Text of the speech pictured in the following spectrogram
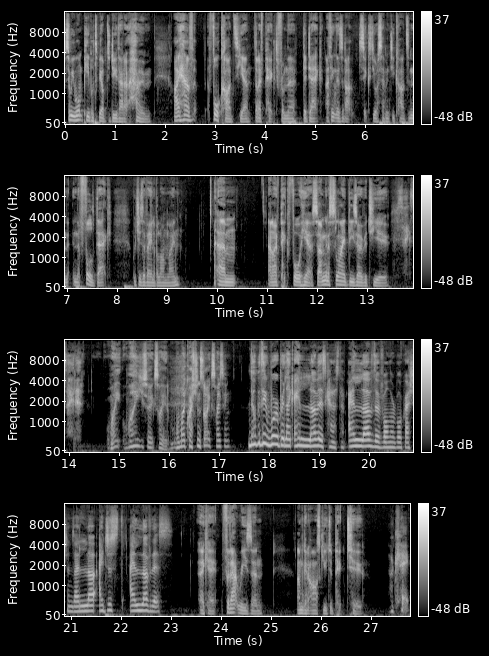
So we want people to be able to do that at home. I have four cards here that i've picked from the, the deck. I think there's about 60 or 70 cards in, in the full deck which is available online. Um, and i've picked four here so i'm going to slide these over to you So excited. why why are you so excited well my question's not exciting No, but they were, but like, I love this kind of stuff. I love the vulnerable questions. I love, I just, I love this. Okay, for that reason, I'm going to ask you to pick two. Okay.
